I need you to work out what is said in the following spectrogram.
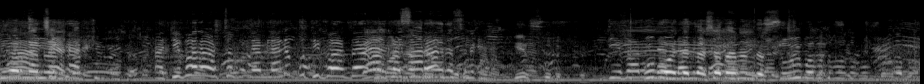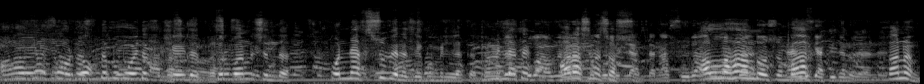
divar nəmlənir. Hə, divar artıq nəmlənib, bu divarda ağaclara divarın Bu boyda qəsəbənin də suyu bu bu bu bu analizin ortasında bu boyda şeydə turbanın içində. O nəfs su verəcək bu millətə. Bu millətə parasını çatsın. Allah'a and olsun. Bax, xanım,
